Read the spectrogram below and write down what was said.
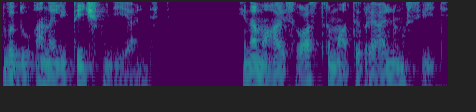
веду аналітичну діяльність і намагаюся вас тримати в реальному світі.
